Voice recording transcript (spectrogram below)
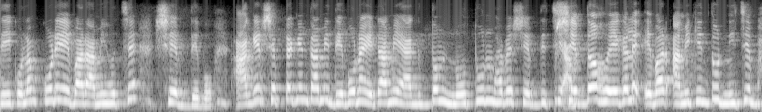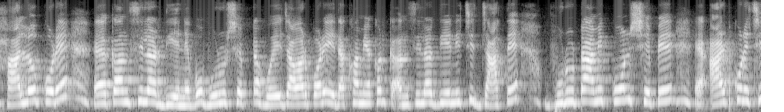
দিয়েই করলাম। করে এবার আমি হচ্ছে শেপ দেব। আগের শেপটা কিন্তু আমি দেব না, এটা আমি একদম নতুনভাবে শেপ দিচ্ছি। শেপ দেওয়া হয়ে গেলে এবার আমি কিন্তু নিচে ভালো করে কনসিলার দিয়ে নেব। ভুরুর শেপটা হয়ে যাওয়ার পরে দেখো আমি এখন কনসিলার দিয়ে নিচ্ছি যাতে ভুরুটা আমি কোন শেপে আর্ট করেছি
